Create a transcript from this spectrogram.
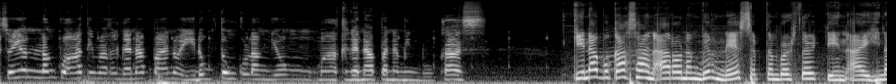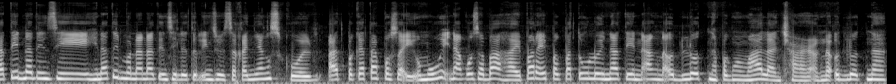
so yun lang po ang ating mga kaganapan. No? Idugtong ko lang yung mga kaganapan namin bukas. Kinabukasan, araw ng Biyernes, September 13, ay hinatid natin si hinatid muna natin si Little Insoy sa kanyang school at pagkatapos ay umuwi na ako sa bahay para ipagpatuloy natin ang naudlot na pagmamahalan, char, ang naudlot na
